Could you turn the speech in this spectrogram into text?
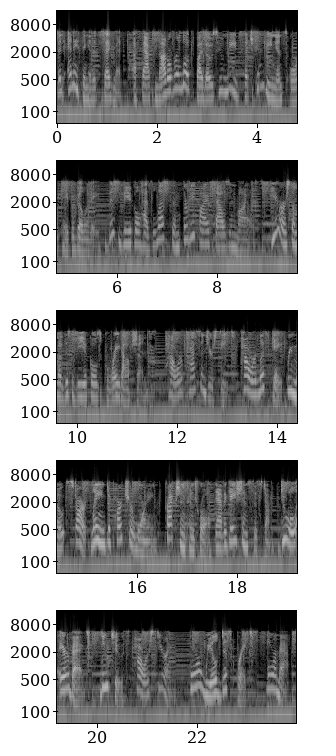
than anything in its segment, a fact not overlooked by those who need such convenience or capability. This vehicle has less than 35,000 miles. Here are some of this vehicle's great options power passenger seat, power liftgate, remote start, lane departure warning, traction control, navigation system, dual airbags, Bluetooth, power steering, four-wheel disc brakes, floor mats,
